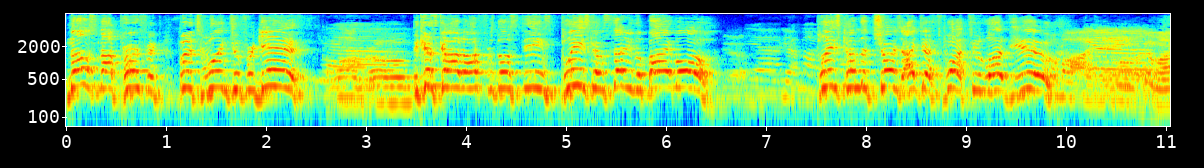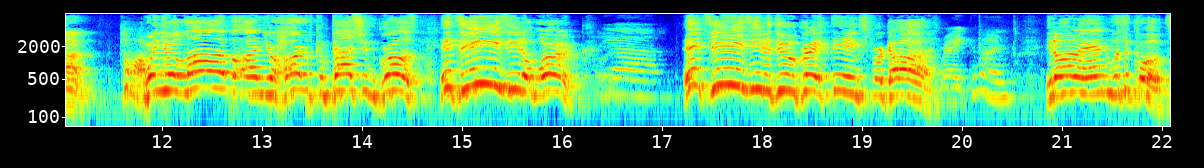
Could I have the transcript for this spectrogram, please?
No, it's not perfect, but it's willing to forgive. Come on, bro. Because God offers those things. Please come study the Bible. Yeah. Yeah. Come on. Please come to church. I just want to love you. Come on, man. Come on. Come on. When your love and your heart of compassion grows, it's easy to work. Yeah. It's easy to do great things for God. Right. Come on. You know what? I end with a quote.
